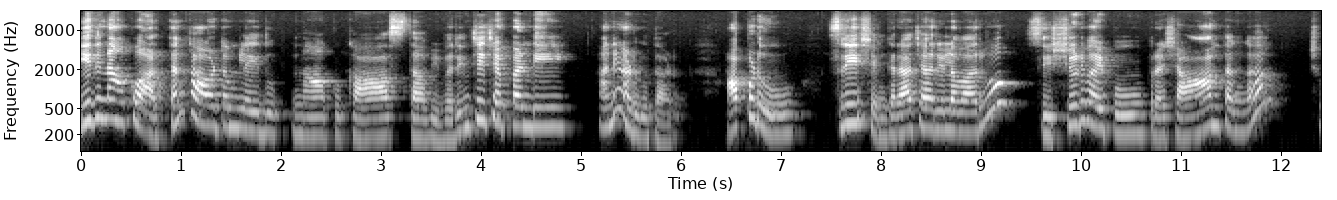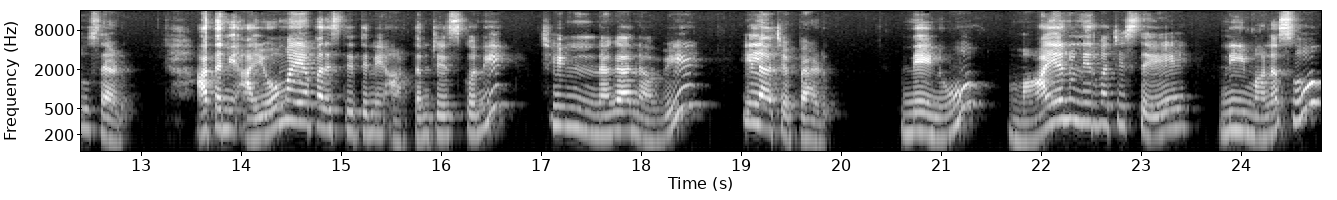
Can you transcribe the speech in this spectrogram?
ఇది నాకు అర్థం కావటం లేదు. నాకు కాస్త వివరించి చెప్పండి అని అడుగుతాడు. అప్పుడు శ్రీ శంకరాచార్యుల వారు శిష్యుడి వైపు ప్రశాంతంగా చూశాడు. అతని అయోమయ పరిస్థితిని అర్థం చేసుకొని చిన్నగా నవ్వి ఇలా చెప్పాడు. నేను మాయను నిర్వచిస్తే నీ మనసు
